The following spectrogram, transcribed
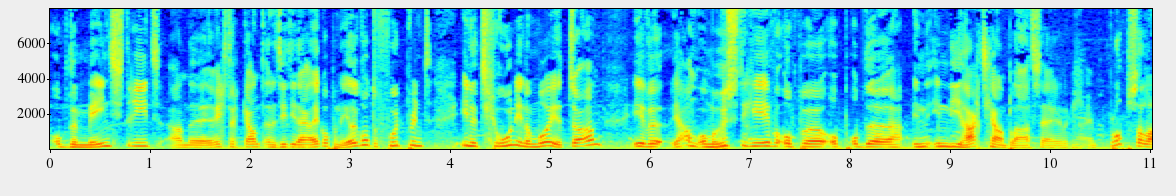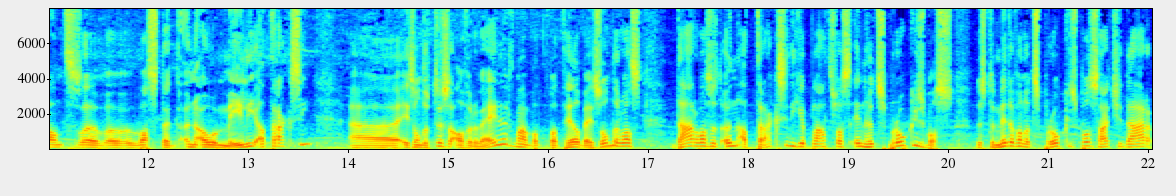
op de Main Street aan de rechterkant. En dan zit hij daar eigenlijk op een heel grote footprint in het groen, in een mooie tuin. Even ja, om, om rust te geven op, uh, op, op de, in, in die hartgaanplaats eigenlijk. Ja, in Plopsaland was het een oude Melie-attractie. Uh, is ondertussen al verwijderd. Maar wat, wat heel bijzonder was, daar was het een attractie die geplaatst was in het Sprookjesbos. Dus te midden van het Sprookjesbos had je daar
